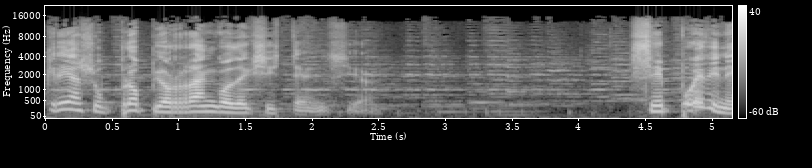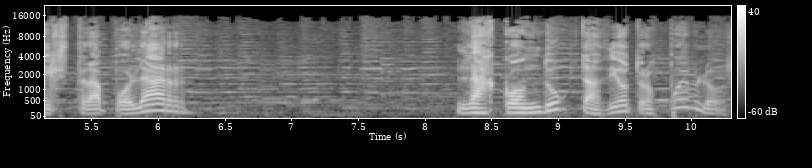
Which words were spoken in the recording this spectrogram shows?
crea su propio rango de existencia, ¿se pueden extrapolar las conductas de otros pueblos?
